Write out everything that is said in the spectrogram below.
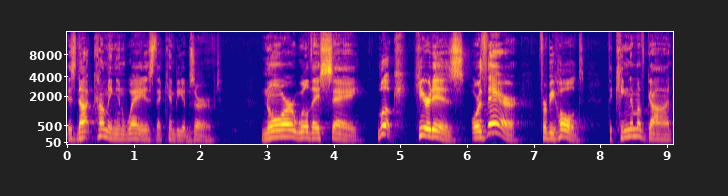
is not coming in ways that can be observed, nor will they say, Look, here it is, or there, for behold, the kingdom of God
